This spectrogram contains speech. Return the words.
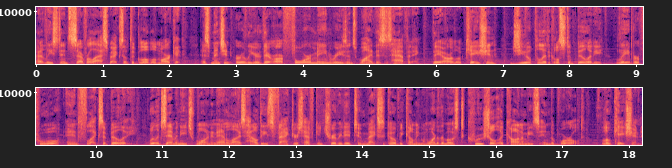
at least in several aspects of the global market. As mentioned earlier, there are four main reasons why this is happening. They are location, geopolitical stability, labor pool, and flexibility. We'll examine each one and analyze how these factors have contributed to Mexico becoming one of the most crucial economies in the world. Location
